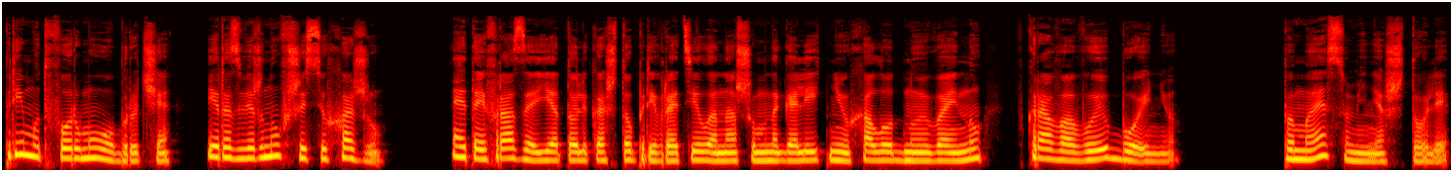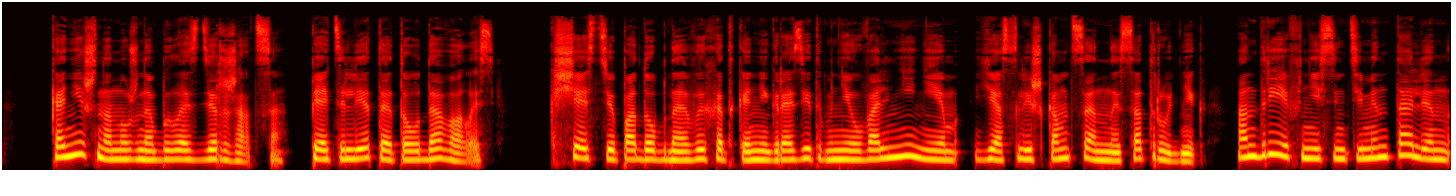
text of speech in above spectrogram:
примут форму обруча, и, развернувшись, ухожу. Этой фразой я только что превратила нашу многолетнюю холодную войну в кровавую бойню. ПМС у меня, что ли? Конечно, нужно было сдержаться. Пять лет это удавалось. К счастью, подобная выходка не грозит мне увольнением, я слишком ценный сотрудник. Андреев не сентиментален,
